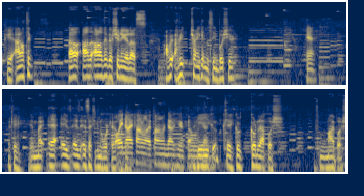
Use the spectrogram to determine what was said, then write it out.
Okay, I don't think I, I, I don't think they're shooting at us. Are we, are we trying to get in the same bush here? Okay, it might uh, is is it's actually gonna work out. Oh wait, no. I found one. I found one down here. I found one go. Okay, go go to that bush. It's my bush.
